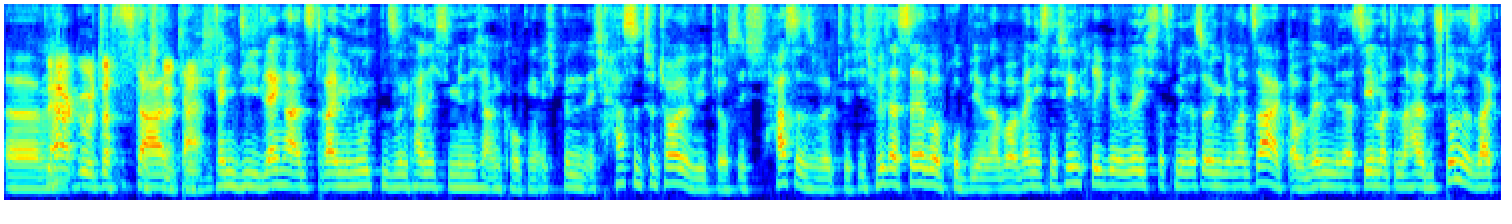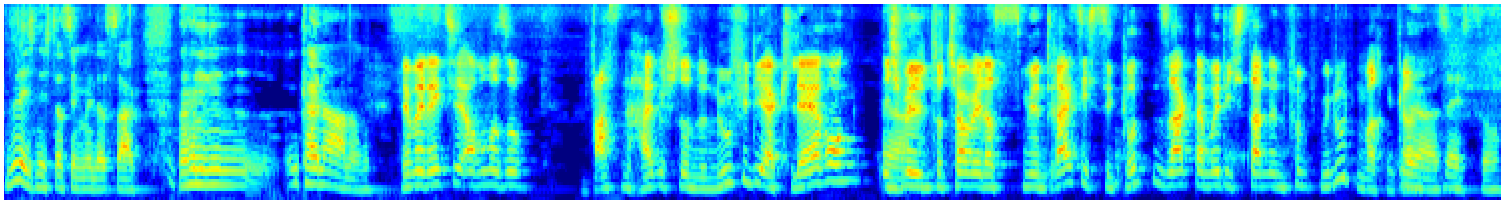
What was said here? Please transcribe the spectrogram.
Ähm, Ja gut, das ist da, da, wenn die länger als drei Minuten sind, kann ich sie mir nicht angucken. Ich bin, ich hasse Tutorial-Videos. Ich hasse es wirklich. Ich will das selber probieren, aber wenn ich es nicht hinkriege, will ich, dass mir das irgendjemand sagt. Aber wenn mir das jemand in einer halben Stunde sagt, will ich nicht, dass er mir das sagt. Dann, keine Ahnung. Ja, man denkt sich auch immer so, was, eine halbe Stunde nur für die Erklärung? Ich Ja. will ein Tutorial, das es mir in 30 Sekunden sagt, damit ich es dann in 5 Minuten machen kann. Ja, ist echt so.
